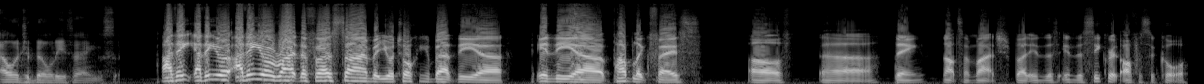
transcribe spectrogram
eligibility things. I think I think you're I think you were right the first time, but you were talking about the uh, in the uh, public face of uh, things, not so much, but in the in the secret officer corps.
